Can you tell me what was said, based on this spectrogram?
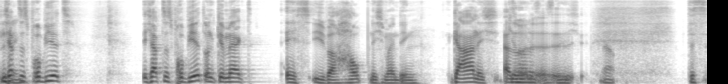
Ich habe das probiert. Ich habe das probiert und gemerkt, ist überhaupt nicht mein Ding. Gar nicht. Also genau, das, äh, nicht. Ja. das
